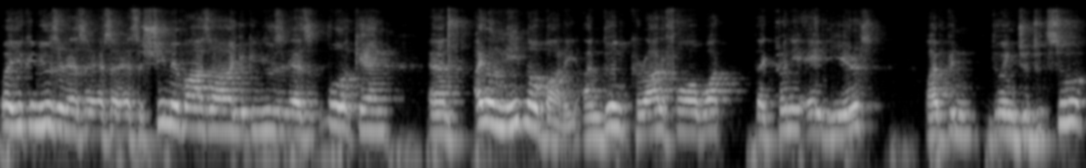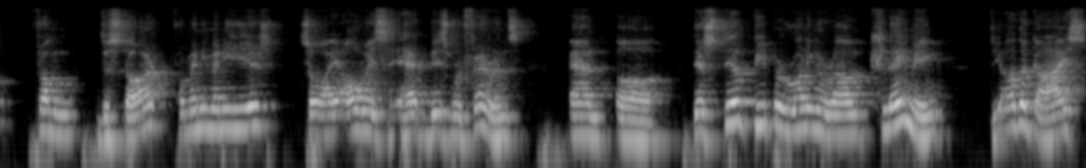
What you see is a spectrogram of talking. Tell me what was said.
Well, you can use it as a as a as a shimewaza. You can use it as a budokan, and I don't need nobody. I'm doing karate for what like 28 years. I've been doing jujutsu from the start for many many years. So I always had this reference, and uh, there's still people running around claiming the other guys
